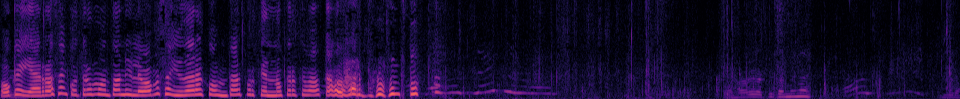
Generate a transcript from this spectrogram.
ok, a Rosa encontró un montón y le vamos a ayudar a contar porque no creo que va a acabar pronto. a ver, aquí también hay. Mira.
